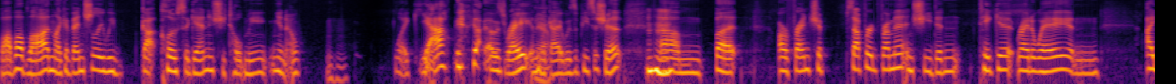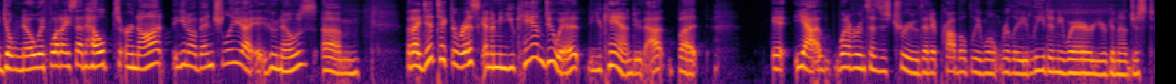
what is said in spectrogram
blah, blah, blah. And like eventually we got close again, and she told me, you know, mm-hmm. like, yeah, I was right. And Yeah. the guy was a piece of shit. Um, but our friendship suffered from it, and she didn't take it right away. And I don't know if what I said helped or not. You know, eventually, I, who knows? Um, but I did take the risk, and I mean, you can do it. You can do that, but it, yeah, what everyone says is true. That it probably won't really lead anywhere. You're gonna just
